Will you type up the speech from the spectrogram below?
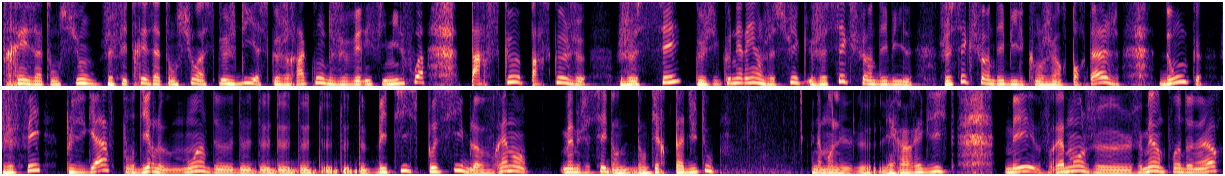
très attention. Je fais très attention à ce que je dis, à ce que je raconte. Je vérifie mille fois parce que parce que je je sais que j'y connais rien. Je suis je sais que je suis un débile. Je sais que je suis un débile quand je fais un reportage. Donc, je fais plus gaffe pour dire le moins de de, de, de, de bêtises possible. Vraiment. Même j'essaye d'en dire pas du tout. Évidemment, l'erreur existe. Mais vraiment, je, mets un point d'honneur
